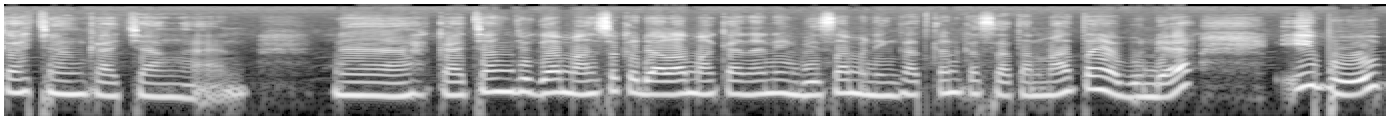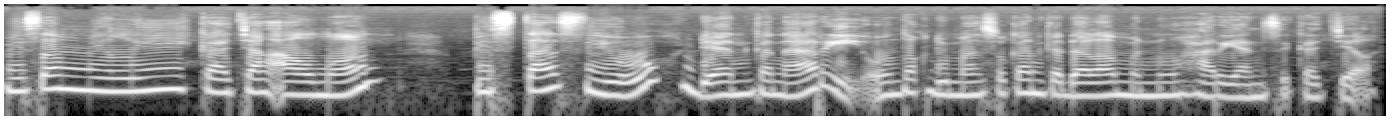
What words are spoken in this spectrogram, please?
kacang-kacangan. Nah, kacang juga masuk ke dalam makanan yang bisa meningkatkan kesehatan mata ya Bunda. Ibu bisa memilih kacang almond, pistachio, dan kenari untuk dimasukkan ke dalam menu harian si kecil.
